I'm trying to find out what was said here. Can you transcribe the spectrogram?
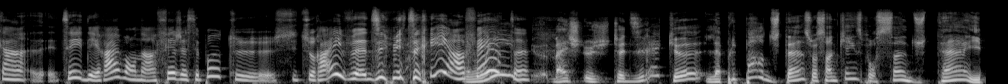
quand, euh, tu sais, des rêves, on en fait, je sais pas tu- si tu rêves, Dimitri, en fait. Ben, je, je te dirais que la plupart du temps, 75% du temps, et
